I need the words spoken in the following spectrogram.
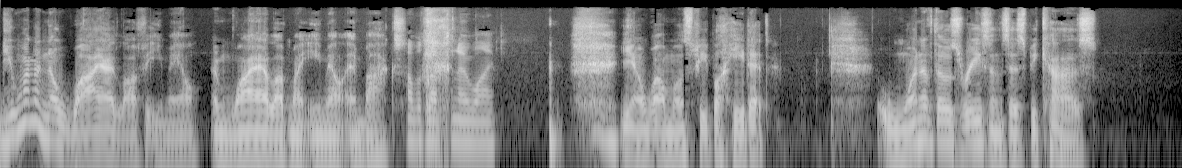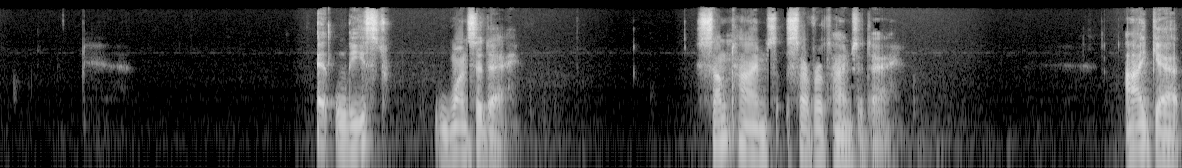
you want to know why I love email and why I love my email inbox? I would love to know why. You know, well, most people hate it. One of those reasons is because at least once a day, sometimes several times a day, I get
